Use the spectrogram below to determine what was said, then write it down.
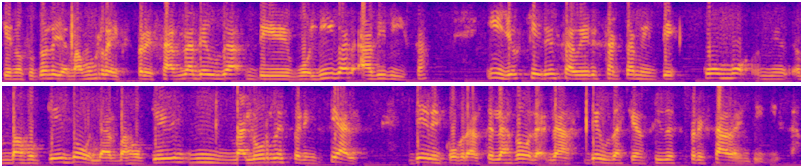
que nosotros le llamamos reexpresar la deuda de Bolívar a divisa y ellos quieren saber exactamente cómo, eh, bajo qué dólar, bajo qué mm, valor referencial deben cobrarse las, las deudas que han sido expresadas en divisa.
